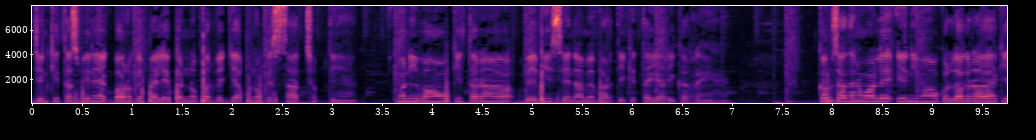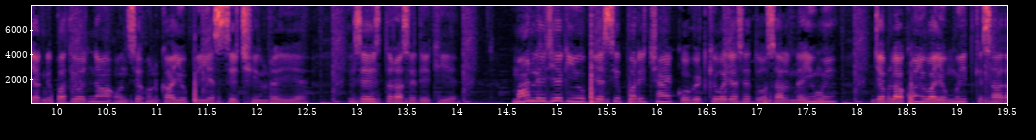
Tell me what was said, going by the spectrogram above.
जिनकी तस्वीरें अखबारों के पहले पन्नों पर विज्ञापनों के साथ छपती हैं। उन युवाओं की तरह वे भी सेना में भर्ती की तैयारी कर रहे हैं। कम साधन वाले इन युवाओं को लग रहा है कि अग्निपथ योजना उनसे उनका यूपीएससी छीन रही है। इसे इस तरह से देखिए। मान लीजिए कि यूपीएससी परीक्षाएँ कोविड की वजह से दो साल नहीं हुई, जब लाखों युवा उम्मीद के साथ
